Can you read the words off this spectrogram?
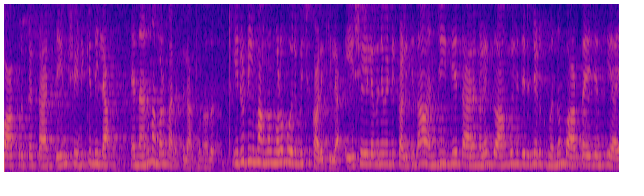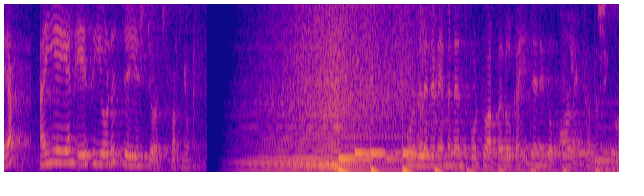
പാക് ക്രിക്കറ്റ് താരത്തെയും ക്ഷണിക്കുന്നില്ല എന്നാണ് നമ്മൾ മനസ്സിലാക്കുന്നത്. ഇരു ടീം അംഗങ്ങളും ഒരുമിച്ച് കളിക്കില്ല. ഏഷ്യ ഇലവന് വേണ്ടി കളിക്കുന്ന അഞ്ച് ഇന്ത്യൻ താരങ്ങളെ ഗാംഗുലി തിരഞ്ഞെടുക്കുമെന്നും വാർത്താ ഏജൻസിയായ ഐ എ എൻ എ സിയോട് ജയേഷ് ജോർജ് പറഞ്ഞു. കൂടുതൽ എന്റർടൈൻമെന്റ് ആൻഡ് സ്പോർട്സ് വാർത്തകൾക്കായി ജനകം ഓൺലൈൻ സന്ദർശിക്കുക.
